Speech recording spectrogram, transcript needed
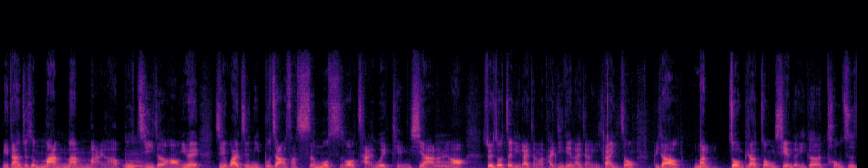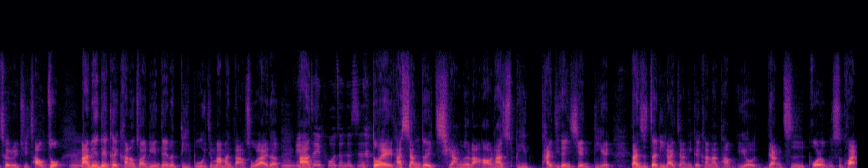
你当然就是慢慢买，然后不急着。哈，因为其实外资你不知道它什么时候才会停下来哈，所以说这里来讲啊，台积电来讲，你看以这种比较慢、这种比较中线的一个投资策略去操作。那联电可以看得出来，联电的底部已经慢慢打出来的，它这一波真的是对它相对强了啦哈，它比台积电先跌，但是这里来讲，你可以看到它有两次破了五十块，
